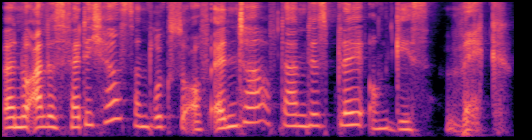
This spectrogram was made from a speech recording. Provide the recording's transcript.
wenn du alles fertig hast, dann drückst du auf Enter auf deinem Display und gehst weg.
